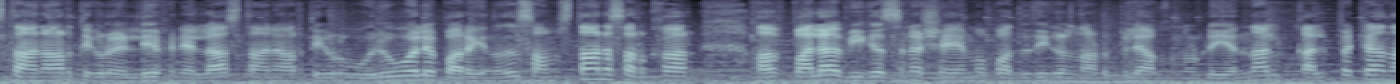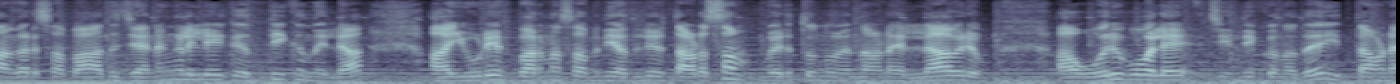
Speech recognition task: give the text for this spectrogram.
സ്ഥാനാർത്ഥികളും എൽ ഡി എഫിന്റെ എല്ലാ സ്ഥാനാർത്ഥികളും ഒരുപോലെ പറയുന്നത് സംസ്ഥാന സർക്കാർ പല വികസന ക്ഷേമ പദ്ധതികൾ നടപ്പിലാക്കുന്നുണ്ട്. എന്നാൽ കൽപ്പറ്റ നഗരസഭ അത് ജനങ്ങളിലേക്ക് എത്തിക്കുന്നില്ല. ആ യു ഡി എഫ് ഭരണസമിതി അതിലൊരു തടസ്സം വരുത്തുന്നു എന്നാണ് എല്ലാവരും ഒരുപോലെ ചിന്തിക്കുന്നത്. ഇത്തവണ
